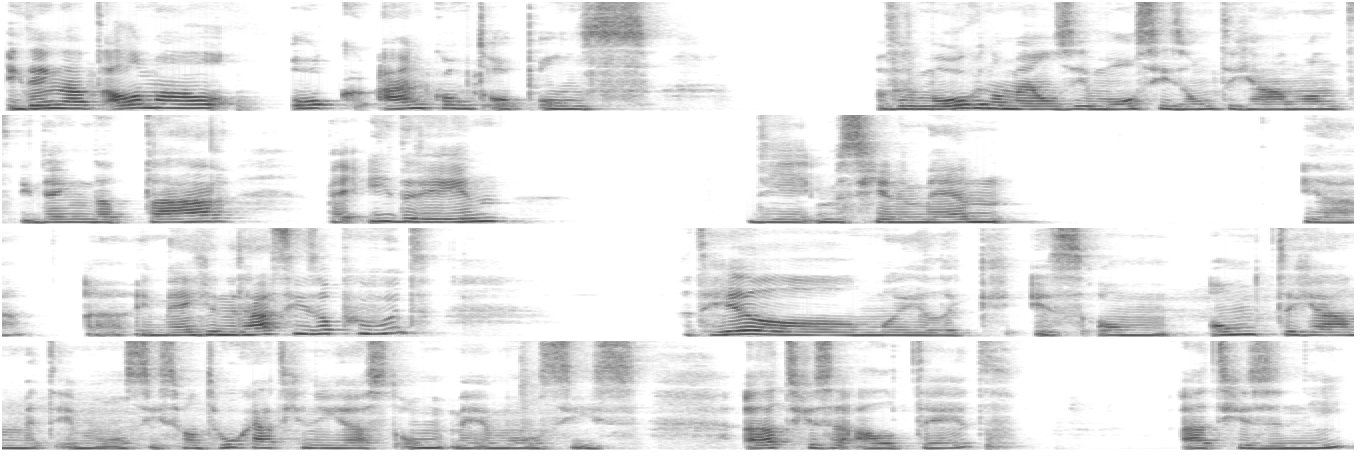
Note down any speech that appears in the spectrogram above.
Ik denk dat het allemaal ook aankomt op ons vermogen om met onze emoties om te gaan. Want ik denk dat daar bij iedereen die misschien in mijn, ja, uh, in mijn generatie is opgevoed, het heel moeilijk is om om te gaan met emoties. Want hoe gaat je nu juist om met emoties? Uit je ze altijd? Uit je ze niet?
